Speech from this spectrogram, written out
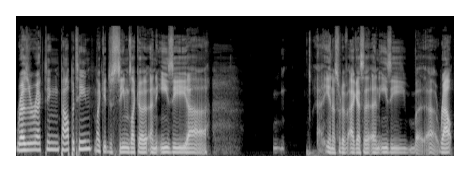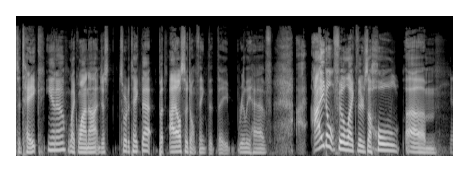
resurrecting Palpatine. Like it just seems like a an easy, uh, you know, sort of I guess a, an easy uh, route to take. You know, like why not just sort of take that? But I also don't think that they really have. I, I don't feel like there's a whole. Um, Yeah.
